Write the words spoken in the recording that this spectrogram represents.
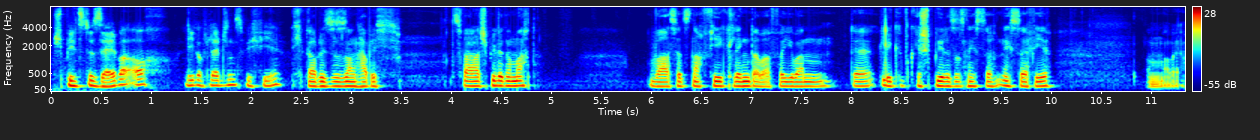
Spielst du selber auch League of Legends? Wie viel? Ich glaube, die Saison habe ich 200 Spiele gemacht was jetzt nach viel klingt, aber für jemanden, der League gespielt ist, ist es nicht, so, nicht sehr viel. Ähm, aber ja.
